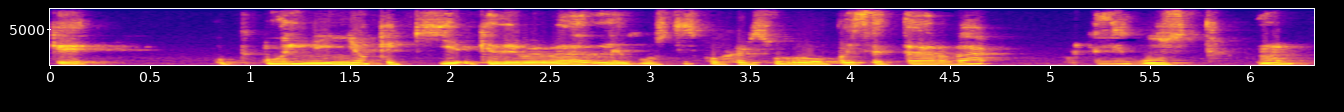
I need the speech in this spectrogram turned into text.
que, o, el niño que, que de verdad le gusta escoger su ropa y se tarda porque le gusta, ¿no?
